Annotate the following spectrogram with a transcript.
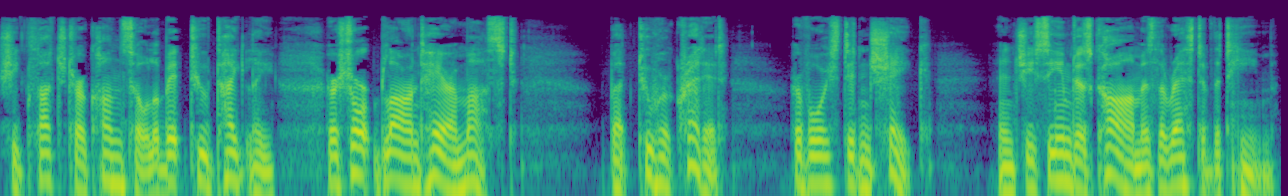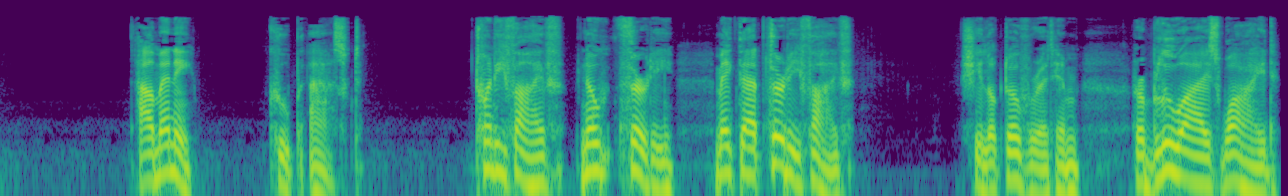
She clutched her console a bit too tightly, her short blonde hair mussed. But to her credit, her voice didn't shake, and she seemed as calm as the rest of the team. How many? Coop asked. Twenty-five, no, thirty. Make that thirty-five. She looked over at him, her blue eyes wide.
